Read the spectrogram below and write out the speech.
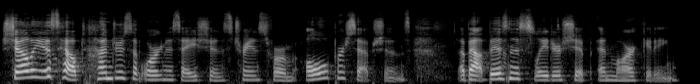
Shelley has helped hundreds of organizations transform old perceptions about business leadership and marketing.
